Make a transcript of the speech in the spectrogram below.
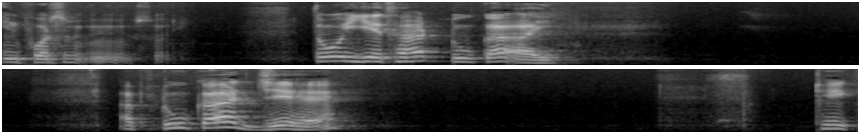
इन्फोर्स सॉरी तो ये था टू का आई अब टू का जे है। ठीक,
